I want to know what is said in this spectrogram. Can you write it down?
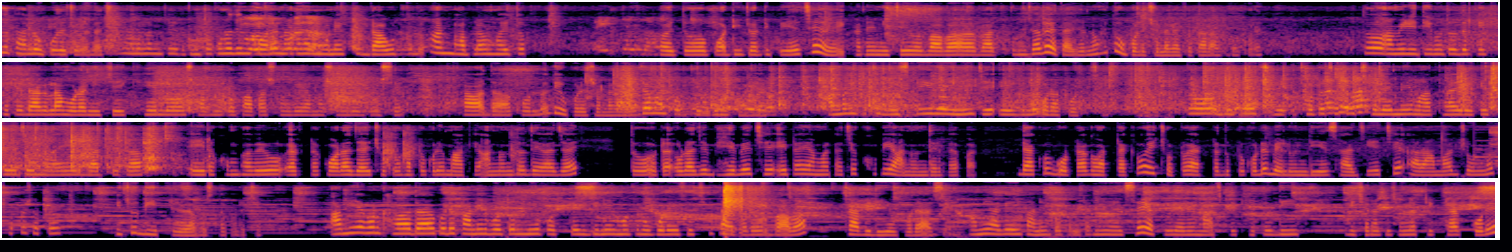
তো তাহলে উপরে চলে গেছে। আমি বললাম, যে এরকম তো কোনো দিন করে না। আমার মনে একটু ডাউট হলো। আমি ভাবলাম হয়তো হয়তো পটি টটি পেয়েছে, এখানে নিচে ওর বাবা বাথরুম যাবে, তাই জন্য হয়তো উপরে চলে গেছে তাড়াহুড়ো করে। তো আমি রীতিমতো ওদেরকে খেতে ডাকলাম, ওরা নিচেই খেলো, সব ওর বাবার সঙ্গে, আমার সঙ্গে বসে খাওয়া দাওয়া করল, দিয়ে উপরে চলে গেলো, যেমন প্রত্যেক দিন করে। আমাকে কিছু বুঝতেই দেয়নি যে এইগুলো ওরা করছে। তো দুটো ছোটো ছোটো ছেলে মেয়ে মাথায় রেখেছে যে মায়ের বার্থডেটা এইরকমভাবেও একটা করা যায়, ছোটোখাটো করে মাকে আনন্দ দেওয়া যায়। তো ওটা, ওরা যে ভেবেছে এটাই আমার কাছে খুবই আনন্দের ব্যাপার। দেখো গোটা ঘরটাকেও এই ছোটো একটা দুটো করে বেলুন দিয়ে সাজিয়েছে আর আমার জন্য ছোট ছোট কিছু গিফটের ব্যবস্থা করেছে। আমি এখন খাওয়া দাওয়া করে পানির বোতল নিয়ে প্রত্যেক দিনের মতন উপরে এসেছি, তারপরে ওর বাবা চাবি দিয়ে উপরে আসে। আমি আগে এই পানির বোতলটা নিয়ে এসে আমি মাছকে খেতে দিই বিছানা টিছানা ঠিকঠাক করে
